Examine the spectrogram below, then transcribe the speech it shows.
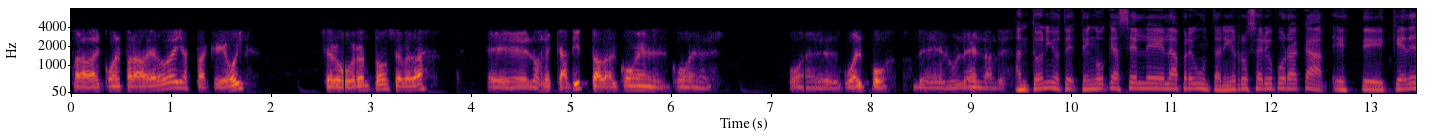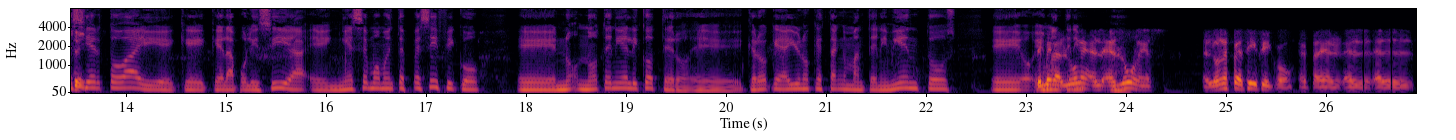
para dar con el paradero de ella hasta que hoy se logró entonces, ¿verdad? Eh, los rescatistas dar con el, con el, con el cuerpo de Lourdes Hernández. Antonio, te, tengo que hacerle la pregunta, Aniel Rosario por acá, este, ¿qué de Sí. cierto hay que, que la policía en ese momento específico eh, no, no tenía helicóptero? Eh, creo que hay unos que están en mantenimientos. Eh, Sí, en mira, el lunes, el, el lunes, el lunes específico, el, el, el- el-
